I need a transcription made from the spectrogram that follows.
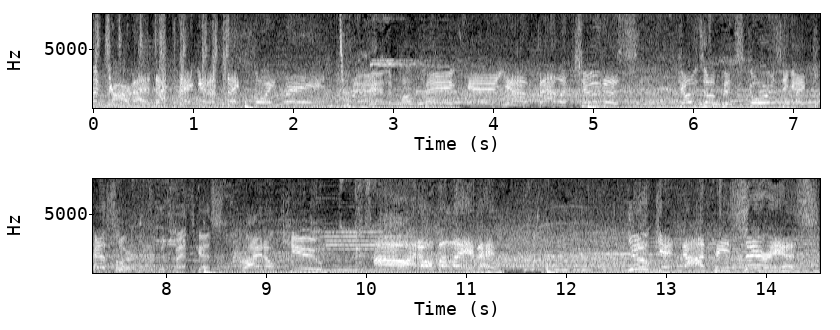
The Germans are taking a six-point lead. And the pump fake, and Jan Valanciunas goes up and scores. He got Kessler. Kuzminskas right on cue. Oh, I don't believe it! You cannot be serious!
